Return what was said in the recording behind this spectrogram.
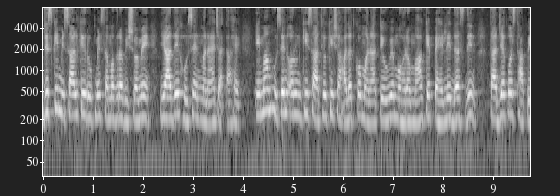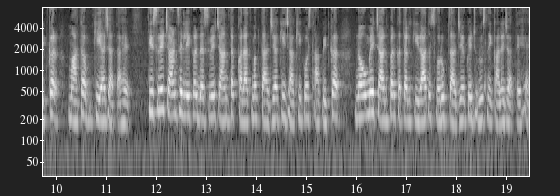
جس کی مثال کے روپ میں سمگر وشو میں یاد حسین منایا جاتا ہے۔ امام حسین اور ان کی ساتھیوں کی شہادت کو مناتے ہوئے محرم ماہ کے پہلے دس دن تاجیہ کو استھاپت کر ماتم کیا جاتا ہے۔ تیسرے چاند سے لے کر دسویں چاند تک کلاتمک تاجیہ کی جھانکی کو استھاپت کر نویں چاند پر قتل کی رات سوروپ تاجیہ کے جلوس نکالے جاتے ہیں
